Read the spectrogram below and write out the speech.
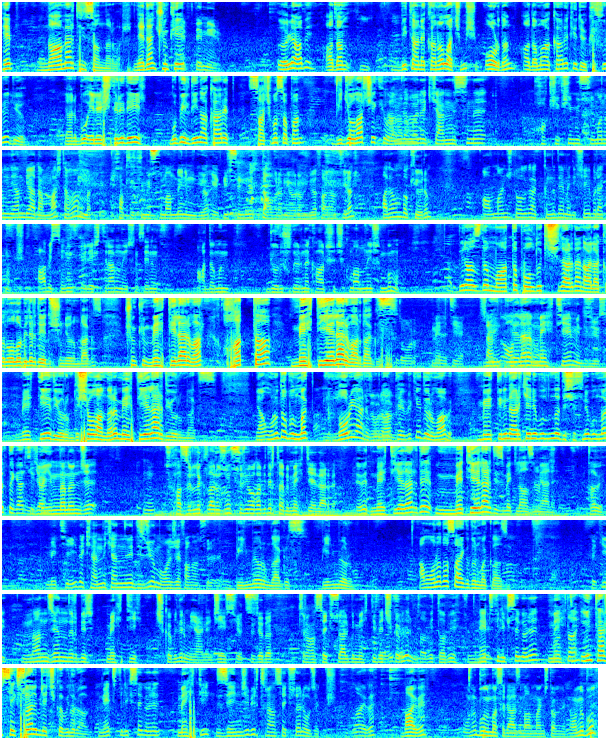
hep namert insanlar var. Neden? Çünkü Hep demeyelim. Öyle abi. Adam bir tane kanal açmış. Oradan adama hakaret ediyor, küfür ediyor. Yani bu eleştiri değil. Bu bildiğin hakaret. Saçma sapan videolar çekiyorlar Hem de adama. böyle kendisine hakiki Müslümanım diyen bir adam var tamam mı? Hakiki Müslüman benim diyor. Ehli sünnet davranıyorum diyor falan filan. Adama bakıyorum. Almancı Tolga hakkında demedik şey bırakmamış. Abi senin eleştiri anlayışın, senin adamın görüşlerine karşı çıkma anlayışın bu mu? Biraz da muhatap olduğu kişilerden alakalı olabilir diye düşünüyorum Douglas. Çünkü Mehdiler var. Hatta Mehdiyeler var Douglas. Doğru. Mehdiye. Sen Mehdiyeler onlara var. Mehdiye mi diziyorsun? Mehdiye diyorum. Dişi olanlara Mehdiyeler diyorum Douglas. Ya onu da bulmak zor yani. Zor Buradan abi. tebrik ediyorum abi. Mehdi'nin erkeğini bulduğunda dişisini bulmak da gerçekten... Yayından önce hazırlıklar uzun sürüyor olabilir tabii Mehdiyelerde. Evet Mehdiyeler de Metiyeler dizmek lazım yani. Tabi. Metiye'yi de kendi kendine diziyor mu oje falan sürerek? Bilmiyorum Douglas. Bilmiyorum. Ama ona da saygı durmak lazım. Peki non-gender bir Mehdi çıkabilir mi yani cinsiyetsiz ya da transseksüel bir Mehdi de çıkabilir mi? Tabi tabi. Netflix'e göre Hatta Mehdi interseksüel bile çıkabilir abi. Netflix'e göre Mehdi zenci bir transseksüel olacakmış. Vay be. Vay be. Onu bulması lazım Almancı Tolga'nın. Onu bul.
